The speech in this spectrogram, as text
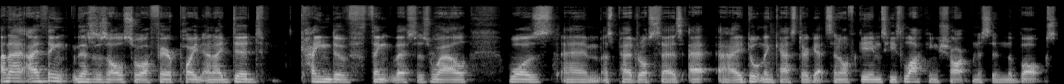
And I, I think this is also a fair point, and I did kind of think this as well was, um, as Pedro says, I don't think Ester gets enough games. He's lacking sharpness in the box.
